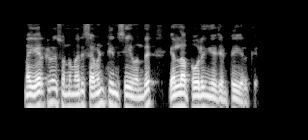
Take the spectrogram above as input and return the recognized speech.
நான் ஏற்கனவே சொன்ன மாதிரி செவன்டீன் சி வந்து எல்லா போலிங் ஏஜென்ட்டும் இருக்குது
